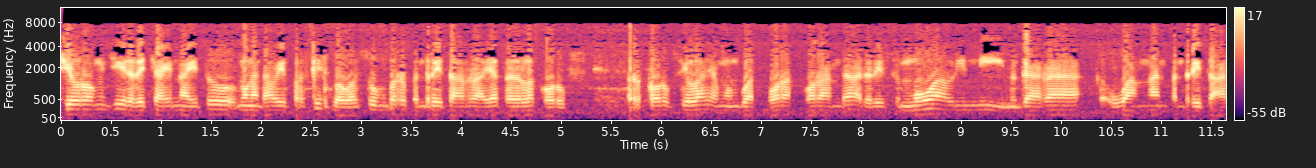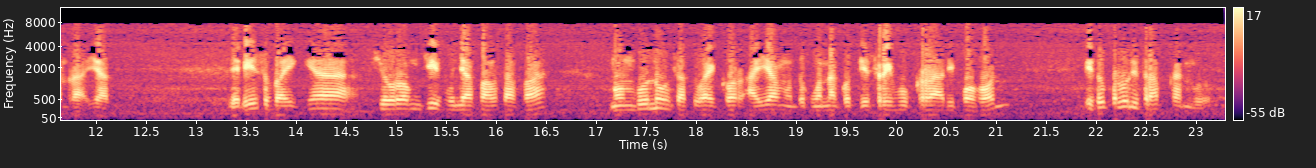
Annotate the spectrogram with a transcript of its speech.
Xu Rongji dari China itu mengetahui persis bahwa sumber penderitaan rakyat adalah korupsi. Korupsilah yang membuat porak-poranda dari semua lini negara, keuangan, penderitaan rakyat. Jadi sebaiknya Xu Rongji punya falsafah membunuh satu ekor ayam untuk menakuti seribu kera di pohon itu perlu diterapkan bu.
